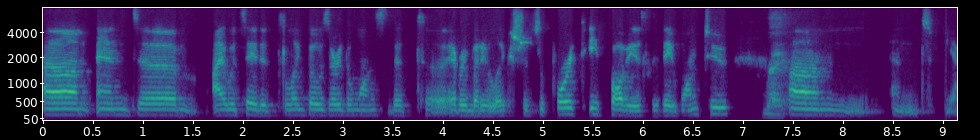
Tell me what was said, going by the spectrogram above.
um, and um, i would say that like those are the ones that uh, everybody like should support if obviously they want to right um, and yeah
